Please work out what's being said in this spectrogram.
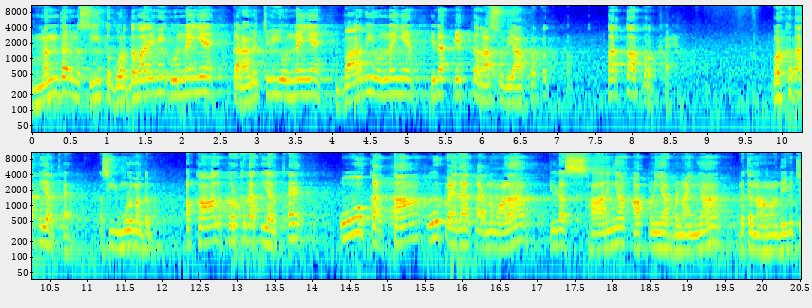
ਮੰਦਰ ਮਸਜਿਦ ਗੁਰਦੁਆਰੇ ਵੀ ਉਨਾ ਹੀ ਹੈ, ਘਰਾਂ ਵਿੱਚ ਵੀ ਉਨਾ ਹੀ ਹੈ, ਬਾਹਰ ਵੀ ਉਨਾ ਹੀ ਹੈ। ਜਿਹੜਾ ਇੱਕ ਰਸ ਵਿਆਪਕ ਕਰਤਾ ਪੁਰਖ ਹੈ। ਪੁਰਖ ਦਾ ਕੀ ਅਰਥ ਹੈ? ਅਸੀਂ ਮੂਲ ਮੰਤਰ, ਅਕਾਲ ਪੁਰਖ ਦਾ ਕੀ ਅਰਥ ਹੈ? ਉਹ ਕਰਤਾ, ਉਹ ਪੈਦਾ ਕਰਨ ਵਾਲਾ ਜਿਹੜਾ ਸਾਰੀਆਂ ਆਪਣੀਆਂ ਬਣਾਈਆਂ ਰਚਨਾਵਾਂ ਦੇ ਵਿੱਚ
